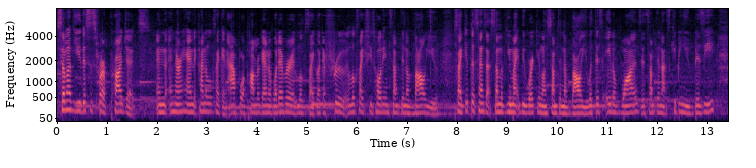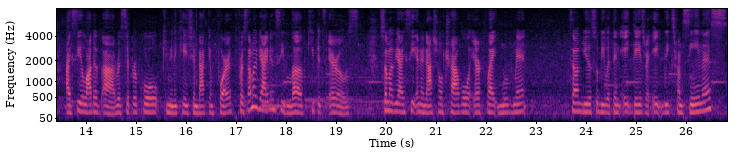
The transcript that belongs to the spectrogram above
some of you this is for a project and in her hand it kind of looks like an apple or pomegranate or whatever it looks like like a fruit. It looks like she's holding something of value. So i get the sense that some of you might be working on something of value. With this eight of wands it's something that's keeping you busy. I see a lot of uh, reciprocal communication back and forth. For some of you i even see love. Cupid's arrows some of you, I see international travel, air flight movement. Some of you, this will be within eight days or eight weeks from seeing this.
